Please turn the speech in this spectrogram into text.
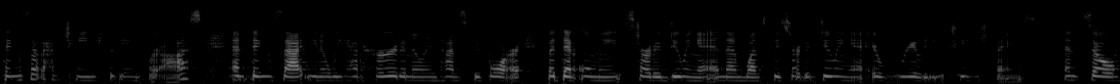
things that have changed the game for us and things that you know we had heard a million times before but then only started doing it. And then once we started doing it it really changed things. And so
